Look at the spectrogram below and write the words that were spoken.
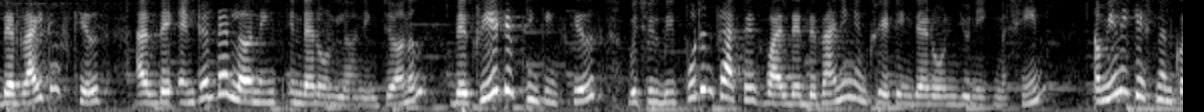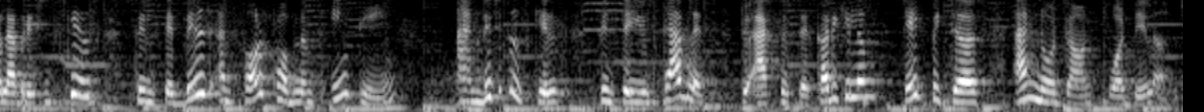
Their writing skills as they enter their learnings in their own learning journals, their creative thinking skills which will be put in practice while they're designing and creating their own unique machine, communication and collaboration skills since they build and solve problems in teams, and digital skills since they use tablets to access their curriculum, take pictures and note down what they learned.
